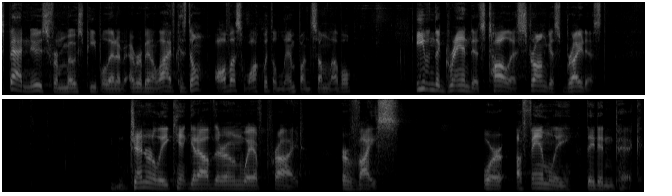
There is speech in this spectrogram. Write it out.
it's bad news for most people that have ever been alive because don't all of us walk with a limp on some level? Even the grandest, tallest, strongest, brightest generally can't get out of their own way of pride or vice or a family they didn't pick.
